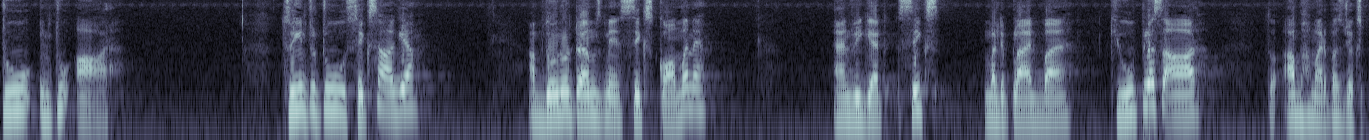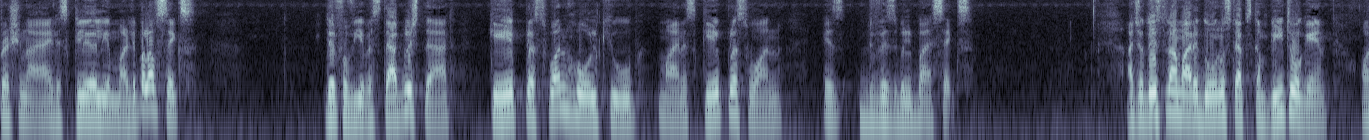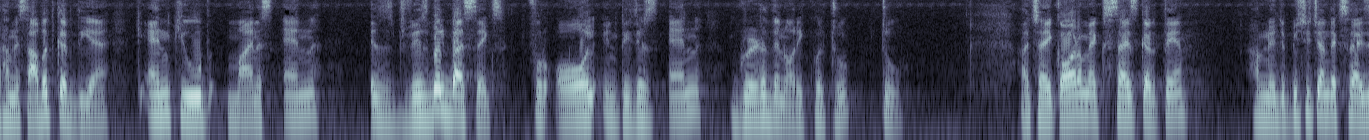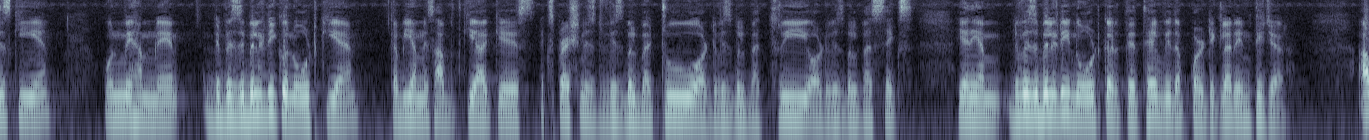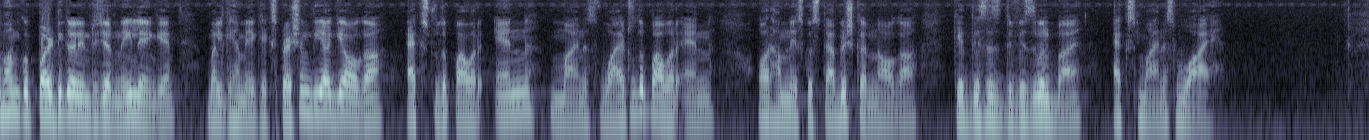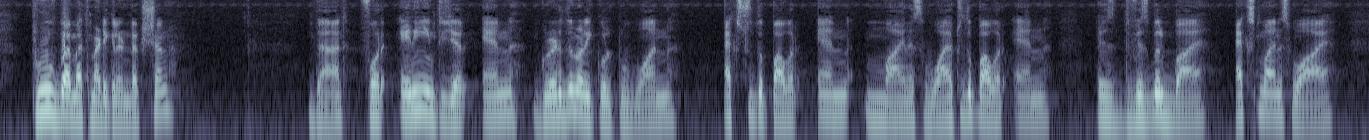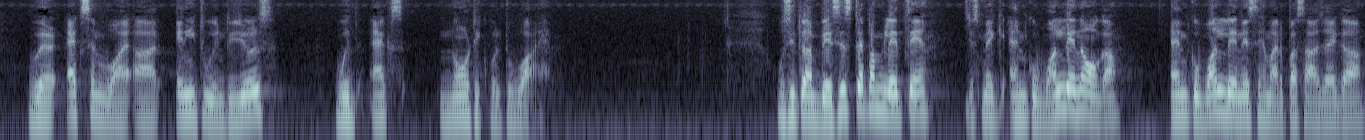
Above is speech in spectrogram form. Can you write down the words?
two into r. Three into two six آ گیا۔ اب دونوں ٹرمز میں سکس کامن ہے۔ And we get six multiplied by q plus r تو اب ہمارے پاس جو ایکسپریشن آیا it is clearly multiple of six therefore we have establish that k plus one whole cube minus k plus one is divisible by six اچھا تو اس طرح ہمارے دونوں اسٹیپس کمپلیٹ ہو گئے اور ہم نے ثابت کر دیا ہے n cube minus n is divisible by six for all integers n greater than or equal to to اچھا ایک اور ہم ایکسرسائز کرتے ہیں۔ ہم نے جو پچھلی چند ایکسرسائز کی ہیں، ان میں ہم نے ڈویزبلٹی کو نوٹ کیا ہے۔ کبھی ہم نے ثابت کیا کہ expression is divisible by two اور ڈویزبل بائی تھری اور ڈویزبل بائی سکس یعنی ہم ڈویزبلٹی نوٹ کرتے تھے ود اے پرٹیکولر انٹیجر اب ہم کو پرٹیکولر انٹیجر نہیں لیں گے، بلکہ ہمیں ایک ایکسپریشن دیا گیا ہوگا x to the power n minus y to the power n اور ہم نے اس کو اسٹیبلش کرنا ہوگا کہ this is divisible by x minus y proof by mathematical induction that for any integer n greater than or equal to one x to the power n minus y to the power n is divisible by x minus y where x and y are any two integers with x not equal to y اسی طرح بیس step ہم لیتے ہیں جس میں کہ N کو one لینا ہوگا این کو ون لینے سے ہمارے پاس آ جائے گا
